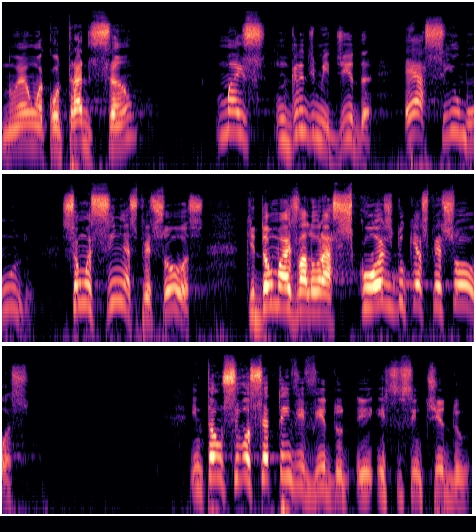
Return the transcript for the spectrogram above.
Não é uma contradição? Mas, em grande medida, é assim o mundo. São assim as pessoas que dão mais valor às coisas do que às pessoas. Então, se você tem vivido e, se sentido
